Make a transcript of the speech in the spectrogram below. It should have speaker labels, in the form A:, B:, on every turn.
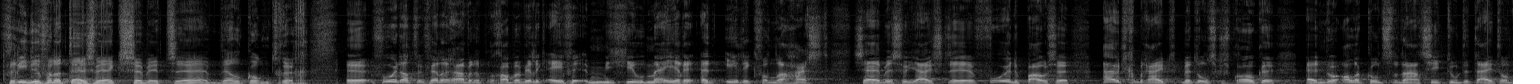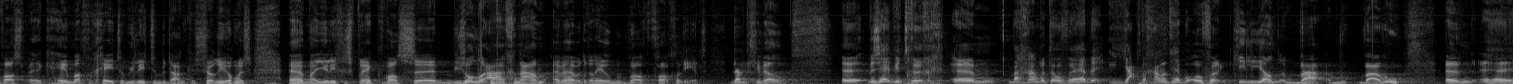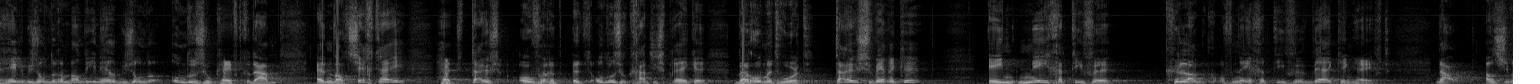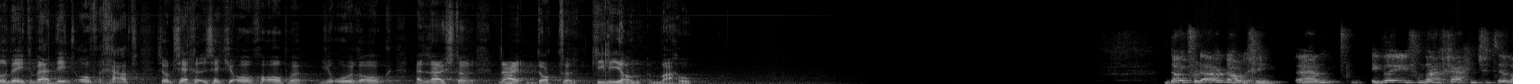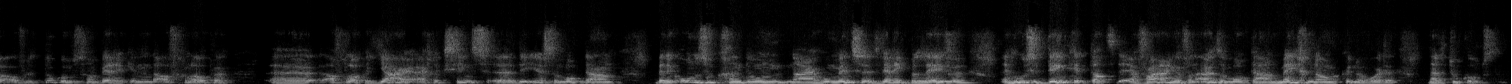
A: Vrienden van het Thuiswerk Summit, uh, welkom terug. Uh, voordat we verder gaan met het programma wil ik even Michiel Meijeren en Erik van der Harst. Zij hebben zojuist uh, voor de pauze uitgebreid met ons gesproken. En door alle consternatie toen de tijd om was, ben ik helemaal vergeten om jullie te bedanken. Sorry jongens, maar jullie gesprek was bijzonder aangenaam en we hebben er een heleboel van geleerd. Dankjewel. Uh, we zijn weer terug. Um, waar gaan we het over hebben? Ja, we gaan het hebben over Kilian Wawu. Een uh, hele bijzondere man die een heel bijzonder onderzoek heeft gedaan. En wat zegt hij? Het thuis, over het, het onderzoek gaat hij spreken waarom het woord thuiswerken een negatieve klank of negatieve werking heeft. Nou, als je wil weten waar dit over gaat, zou ik zeggen: zet je ogen open, je oren ook en luister naar dokter Kilian Wawu.
B: Dank voor de uitnodiging. Um, ik wil jullie vandaag graag iets vertellen over de toekomst van werk. En in de afgelopen, uh, afgelopen jaar, eigenlijk sinds uh, de eerste lockdown, ben ik onderzoek gaan doen naar hoe mensen het werk beleven en hoe ze denken dat de ervaringen vanuit de lockdown meegenomen kunnen worden naar de toekomst.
